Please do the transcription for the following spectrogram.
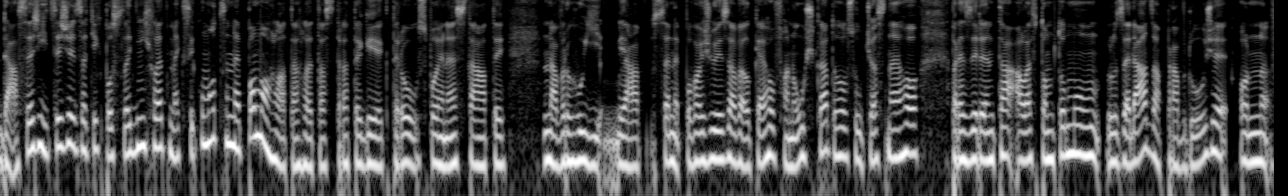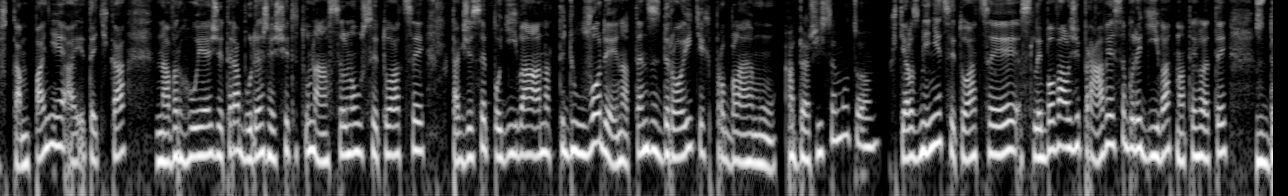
dá se říci, že za těch posledních let Mexiku moc nepomohla tahle ta strategie, kterou Spojené státy navrhují. Já se nepovažuji za velkého fanouška toho současného prezidenta, ale v tom tomu lze dát za pravdu, že on v kampani a i teďka navrhuje, že teda bude řešit tu násilnou situaci, takže se podívá na ty důvody, na ten zdroj těch problémů. A daří se mu to? Chtěl změnit situaci, sliboval, že právě se bude dívat na tyhle ty zdroje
